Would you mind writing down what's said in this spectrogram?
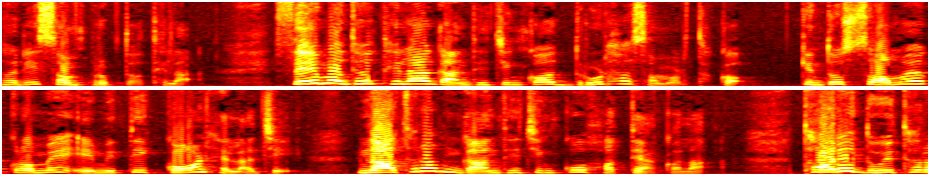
ଧରି ସମ୍ପୃକ୍ତ ଥିଲା। ସେ ମଧ୍ୟ ଥିଲା ଗାନ୍ଧିଜୀଙ୍କ ଦୃଢ଼ ସମର୍ଥକ। କିନ୍ତୁ ସମୟକ୍ରମେ ଏମିତି କ'ଣ ହେଲା ଯେ ନାଥୁରାମ ଗାନ୍ଧିଜୀଙ୍କୁ ହତ୍ୟା କଲା। ଥରେ ଦୁଇଥର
